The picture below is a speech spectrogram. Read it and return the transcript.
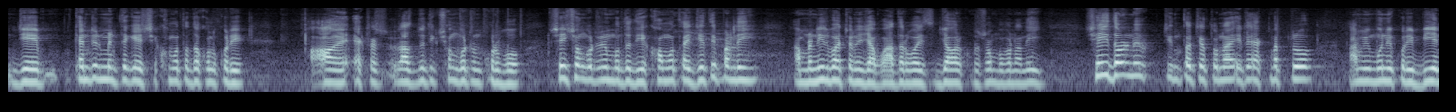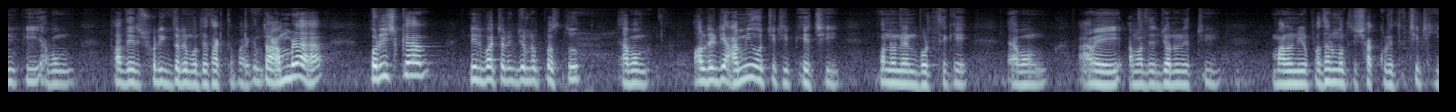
যে ক্যান্টনমেন্ট থেকে এসে ক্ষমতা দখল করে একটা রাজনৈতিক সংগঠন করব। সেই সংগঠনের মধ্যে দিয়ে ক্ষমতায় যেতে পারলেই আমরা নির্বাচনে যাব। আদারওয়াইজ যাওয়ার কোনো সম্ভাবনা নেই। সেই ধরনের চিন্তা চেতনা, এটা একমাত্র আমি মনে করি বিএনপি এবং তাদের শরিক দলের মধ্যে থাকতে পারে। কিন্তু আমরা পরিষ্কার, নির্বাচনের জন্য প্রস্তুত এবং অলরেডি আমিও চিঠি পেয়েছি মনোনয়ন বোর্ড থেকে এবং আমি আমাদের জননেত্রী মাননীয় প্রধানমন্ত্রী স্বাক্ষরিত চিঠি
